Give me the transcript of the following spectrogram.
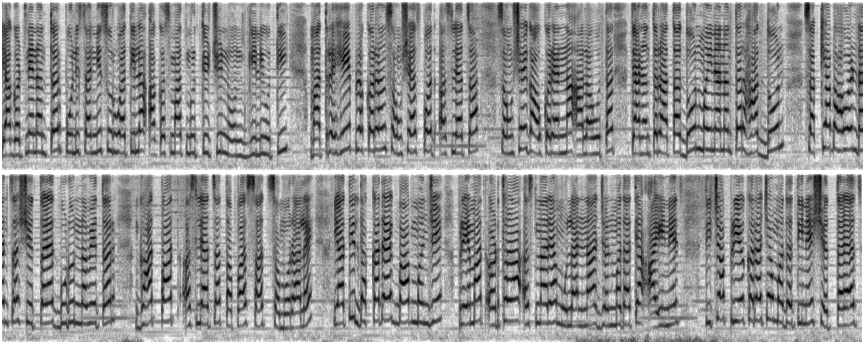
या घटनेनंतर पोलिसांनी सुरुवातीला अकस्मात मृत्यूची नोंद केली होती. मात्र हे प्रकरण संशयास्पद असल्याचा संशय गावकऱ्यांना आला होता. त्यानंतर आता दोन महिन्यानंतर हा दोन सख्या भावंडांचा शेततळ्यात बुडून नव्हे तर घातपात असल्याचा तपासात समोर आलाय. यातील धक्कादायक बाब म्हणजे प्रेमात अडथळा असणाऱ्या मुलांना जन्मदात्या आईनेच तिच्या प्रियकराच्या मदतीने शेततळ्यात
